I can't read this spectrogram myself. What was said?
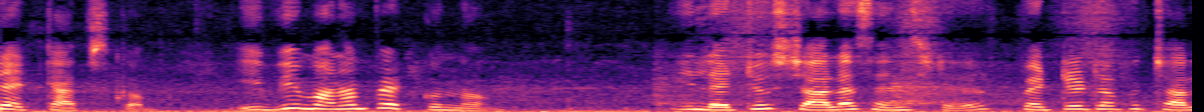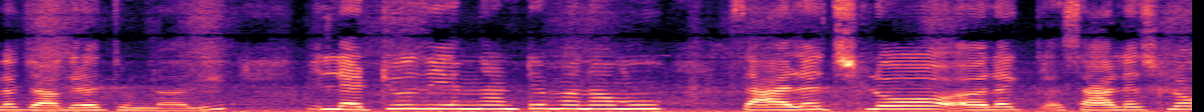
రెడ్ క్యాప్సికమ్ ఇవి మనం పెట్టుకున్నాం. ఈ లెట్యూస్ చాలా సెన్సిటివ్ పెట్టేటప్పుడు చాలా జాగ్రత్త ఉండాలి. ఈ లెట్యూస్ ఏంటంటే మనము సాలడ్స్లో లైక్ సాలడ్స్లో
